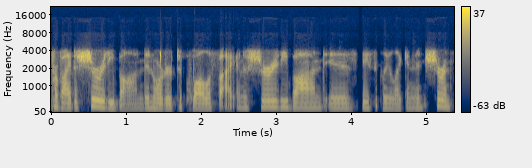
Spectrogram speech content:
provide a surety bond in order to qualify. And a surety bond is basically like an insurance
